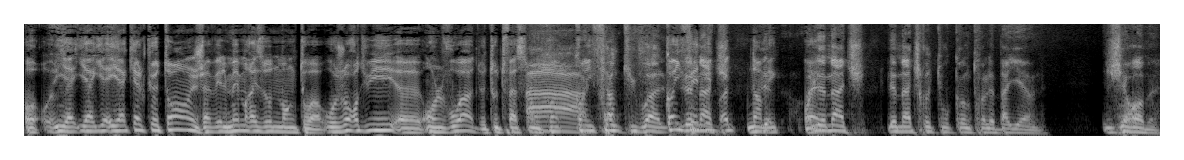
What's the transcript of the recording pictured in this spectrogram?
oh, Il y a, il y a, il y a quelques temps, j'avais le même raisonnement que toi. Aujourd'hui, euh, on le voit de toute façon Ah, quand, tu vois quand il le fait match, des bonnes- non le, mais ouais. le match, le match retour contre le Bayern. Jérôme,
